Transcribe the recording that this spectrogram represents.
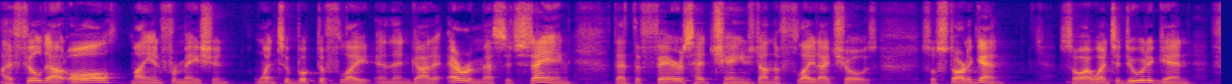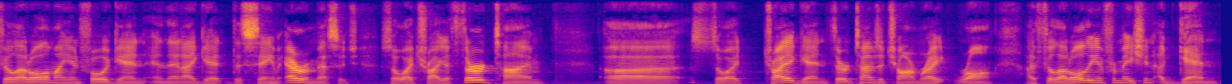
I filled out all my information, went to book the flight, and then got an error message saying that the fares had changed on the flight I chose. So start again. So I went to do it again, fill out all of my info again, and then I get the same error message. So I try a third time. Uh, so I try again. Third time's a charm, right? Wrong. I fill out all the information again,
